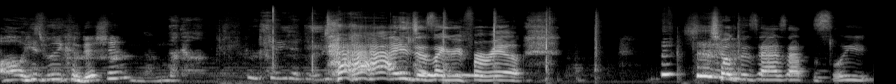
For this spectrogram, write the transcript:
Oh, he's really conditioned? he's just like me for real. Choked his ass out to sleep.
